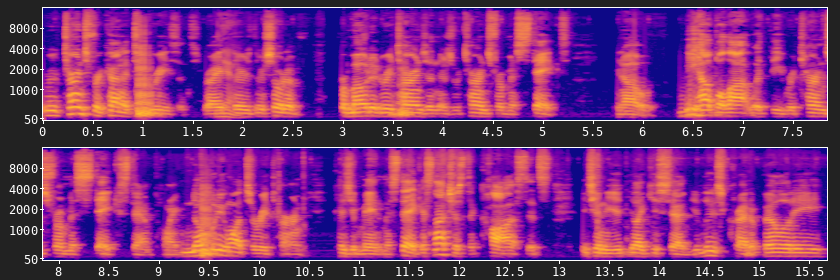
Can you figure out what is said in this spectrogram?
returns for kind of two reasons, right? Yeah. There's there's sort of promoted returns and there's returns for mistakes. You know, we help a lot with the returns from mistake standpoint. Nobody wants a return because you made a mistake. It's not just a cost. It's it's you know, like you said, you lose credibility.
